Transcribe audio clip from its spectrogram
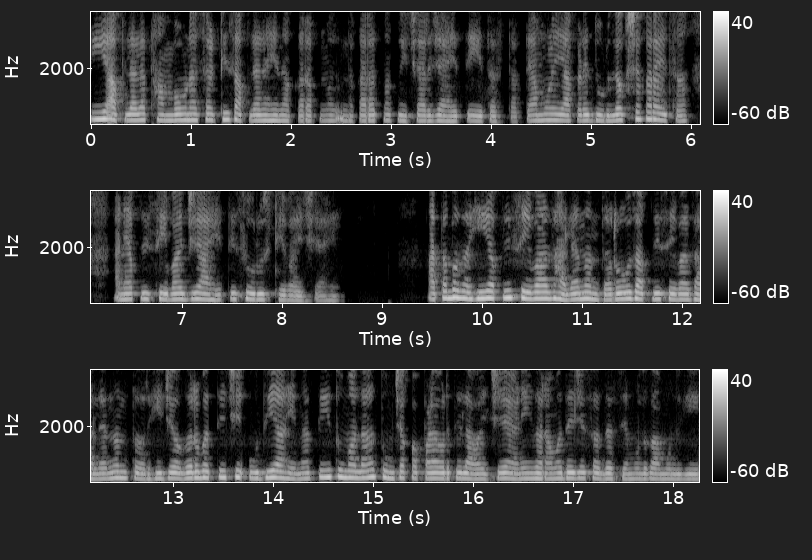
ती आपल्याला थांबवण्यासाठीच आपल्याला हे नकारात्मक नकारात्मक विचार जे आहेत ते येत असतात. त्यामुळे याकडे दुर्लक्ष करायचं आणि आपली सेवा जी आहे ती सुरूच ठेवायची आहे. आता बघा ही आपली सेवा झाल्यानंतर रोज आपली सेवा झाल्यानंतर ही जी अगरबत्तीची उदी आहे ना ती तुम्हाला तुमच्या कपाळावरती लावायची आहे आणि घरामध्ये जे सदस्य मुलगा मुलगी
